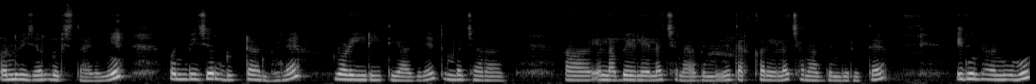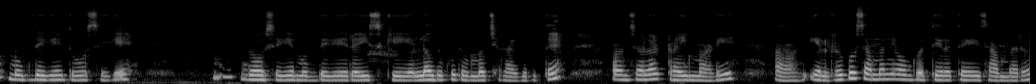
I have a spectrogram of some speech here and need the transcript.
ಒಂದು ವಿಜಲ್ ಬಿಡಿಸ್ತಾ ಇದ್ದೀನಿ. ಒಂದು ವಿಜಲ್ ಬಿಟ್ಟಾದಮೇಲೆ ನೋಡಿ ಈ ರೀತಿ ಆಗಿದೆ. ತುಂಬ ಚೆನ್ನಾಗಿ ಎಲ್ಲ ಬೇಳೆ ಎಲ್ಲ ಚೆನ್ನಾಗಿ ಬಂದಿದೆ. ತರಕಾರಿ ಎಲ್ಲ ಚೆನ್ನಾಗಿ ಬಂದಿರುತ್ತೆ. ಇದನ್ನು ನೀವು ಮುದ್ದೆಗೆ, ದೋಸೆಗೆ ದೋಸೆಗೆ, ಮುದ್ದೆಗೆ, ರೈಸ್ಗೆ ಎಲ್ಲದಕ್ಕೂ ತುಂಬ ಚೆನ್ನಾಗಿರುತ್ತೆ. ಒಂದು ಸಲ ಟ್ರೈ ಮಾಡಿ. ಎಲ್ರಿಗೂ ಸಾಮಾನ್ಯವಾಗಿ ಗೊತ್ತಿರುತ್ತೆ ಈ ಸಾಂಬಾರು.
